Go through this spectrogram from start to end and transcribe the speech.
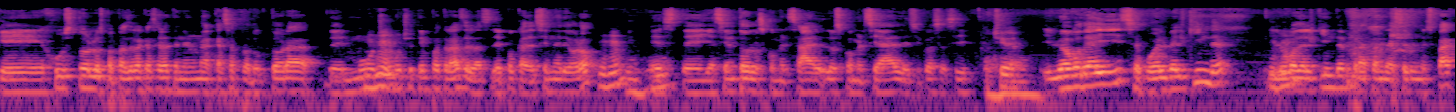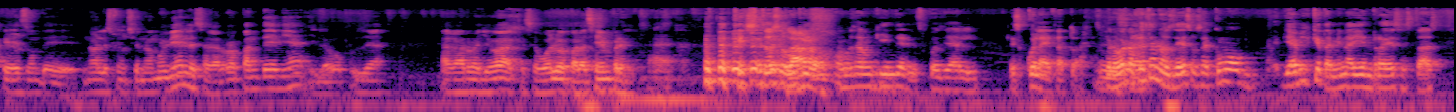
que justo los papás de la casera tenían una casa productora de mucho, mucho tiempo atrás, de la época del cine de oro. Este, y hacían todos los, comercial, los comerciales y cosas así. Chido. Y luego de ahí se vuelve el kinder. Y luego del kinder tratan de hacer un spa, que es donde no les funcionó muy bien, les agarró pandemia y luego pues ya agarro yo a que se vuelva para siempre. Qué chistoso. Claro. Vamos a un kinder, después ya el- la escuela de tatuajes. Pero bueno, cuéntanos de eso. O sea, cómo. Ya vi que también ahí en redes estás.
